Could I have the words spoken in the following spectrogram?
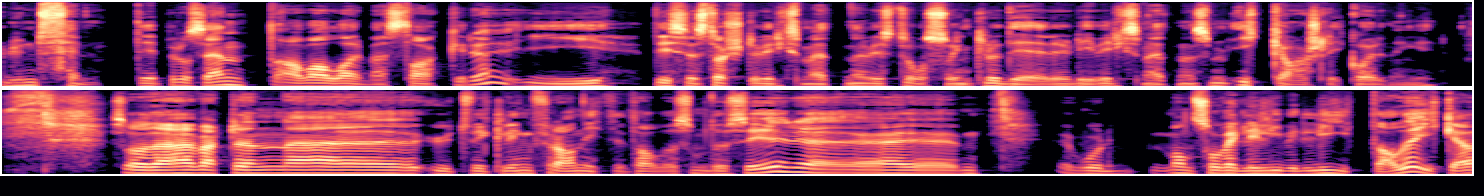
rundt 50 av alle arbeidstakere i disse største virksomhetene, hvis du også inkluderer de virksomhetene som ikke har slike ordninger. Så det har vært en uh, utvikling fra 90-tallet, som du sier, uh, hvor man så veldig lite av det. Ikke,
